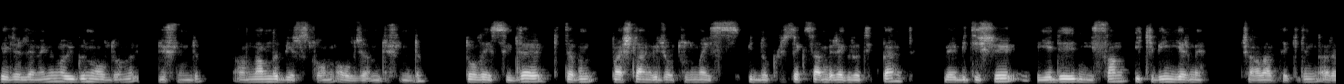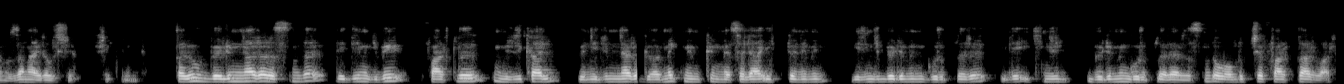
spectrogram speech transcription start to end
belirlemenin uygun olduğunu düşündüm. Anlamlı bir son olacağını düşündüm. Dolayısıyla kitabın başlangıcı 30 Mayıs 1981 Egrotic Band, ve bitişi 7 Nisan 2020 Çağlar Tekin'in aramızdan ayrılışı şeklinde. Tabii bu bölümler arasında dediğim gibi farklı müzikal yönelimler görmek mümkün. Mesela ilk dönemin birinci bölümün grupları ile ikinci bölümün grupları arasında oldukça farklar var.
